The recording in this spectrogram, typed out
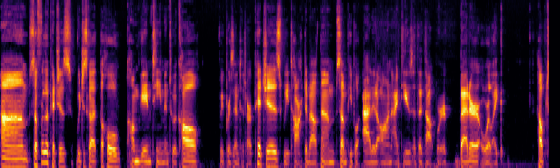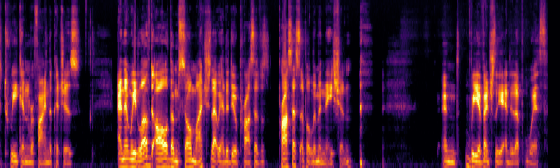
Um, so for the pitches, we just got the whole home game team into a call. We presented our pitches. We talked about them. Some people added on ideas that they thought were better or like helped tweak and refine the pitches. And then we loved all of them so much that we had to do a process process of elimination. and we eventually ended up with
